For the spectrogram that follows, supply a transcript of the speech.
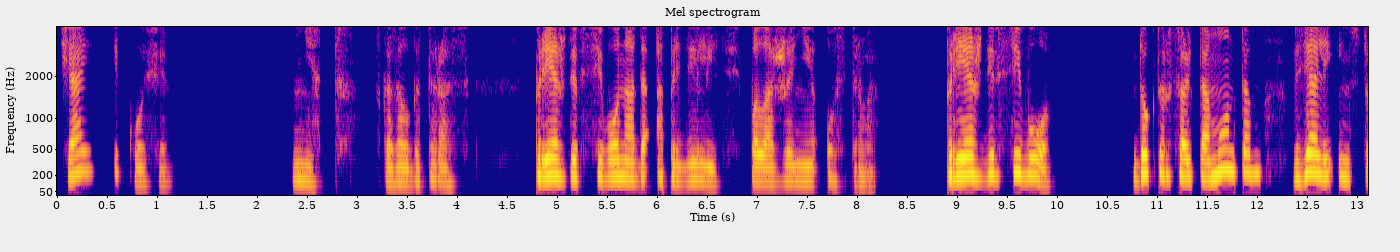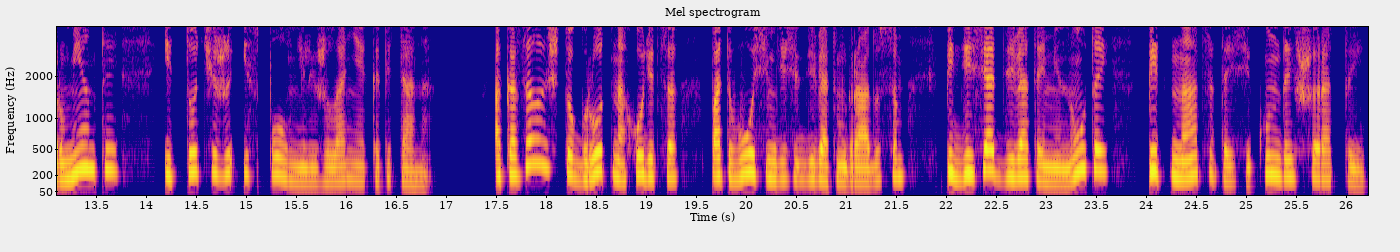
чай и кофе. «Нет», — сказал Гатерас, — «прежде всего надо определить положение острова. Прежде всего!» Доктор с Альтамонтом взяли инструменты и тотчас же исполнили желание капитана. Оказалось, что грот находится под 89 градусом, 59 минутой, 15 секундой широты.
